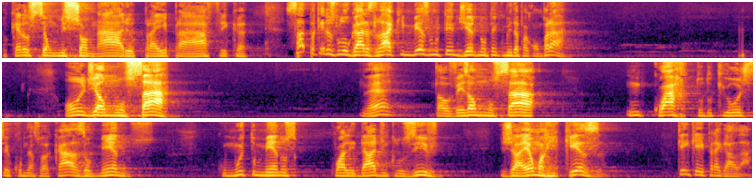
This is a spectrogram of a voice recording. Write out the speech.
Eu quero ser um missionário para ir para a África. Sabe aqueles lugares lá que mesmo tendo dinheiro não tem comida para comprar? Onde almoçar, né? Talvez almoçar um quarto do que hoje você come na sua casa, ou menos, com muito menos qualidade, inclusive, já é uma riqueza. Quem quer ir pregar lá?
